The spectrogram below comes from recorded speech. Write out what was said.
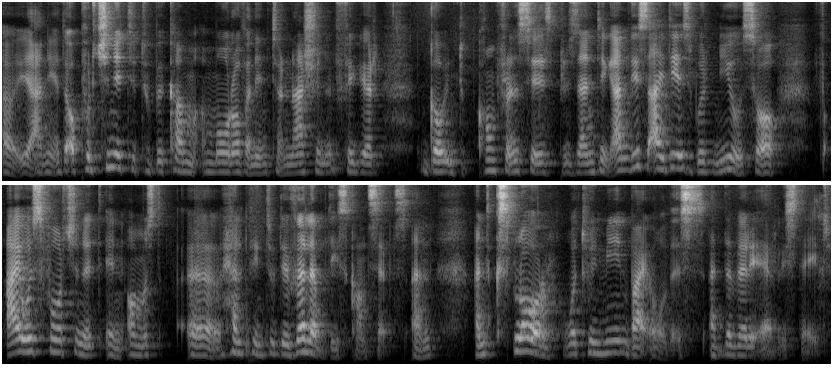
a, a, the opportunity to become more of an international figure going to conferences, presenting, and these ideas were new. So I was fortunate in almost uh, helping to develop these concepts and and explore what we mean by all this at the very early stage.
